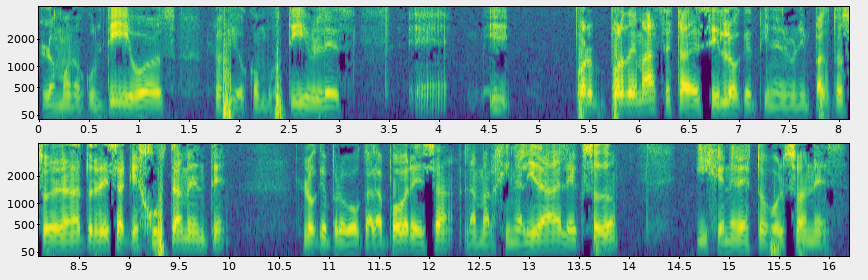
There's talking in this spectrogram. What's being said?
los monocultivos, los biocombustibles, y por, por demás está decirlo que tienen un impacto sobre la naturaleza que justamente lo que provoca la pobreza, la marginalidad, el éxodo y genera estos bolsones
